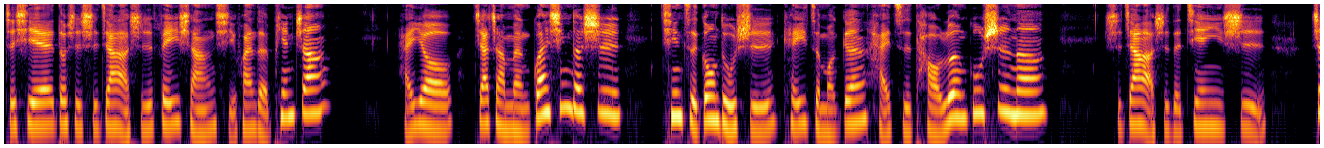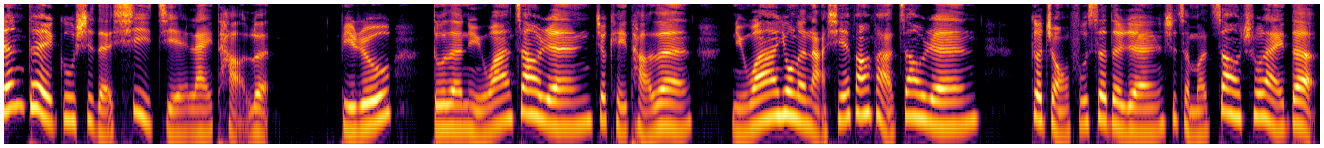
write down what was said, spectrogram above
这些都是施佳老师非常喜欢的篇章，还有家长们关心的是，亲子共读时可以怎么跟孩子讨论故事呢？施佳老师的建议是，针对故事的细节来讨论，比如读了女娲造人，就可以讨论女娲用了哪些方法造人，各种肤色的人是怎么造出来的，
